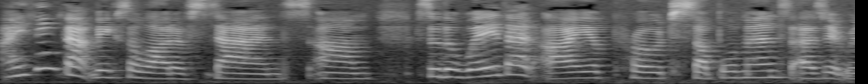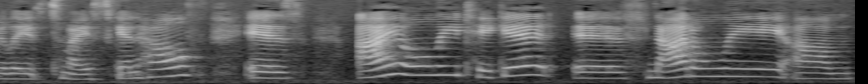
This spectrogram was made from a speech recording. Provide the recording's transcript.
I think that makes a lot of sense. Um, so the way that I approach supplements as it relates to my skin health is I only take it if not only um,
